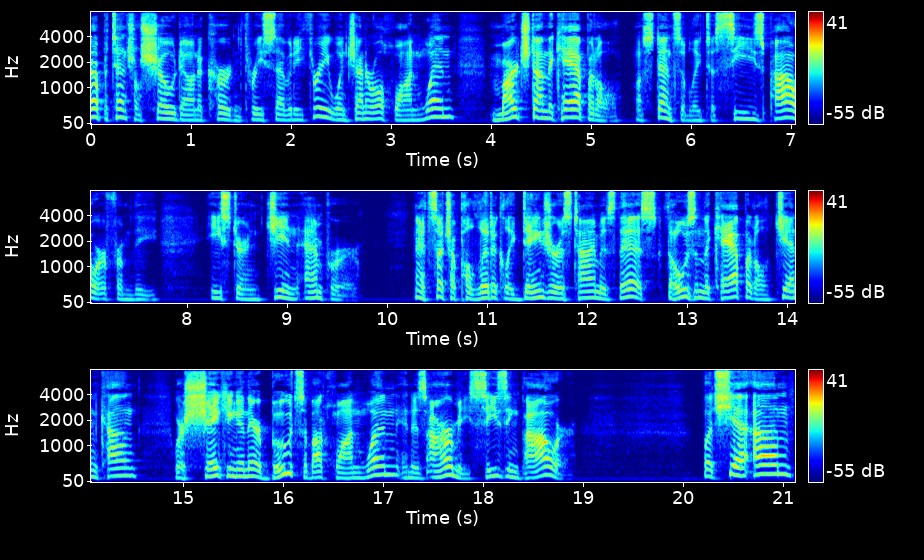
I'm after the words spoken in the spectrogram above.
A potential showdown occurred in 373 when General Huan Wen marched on the capital, ostensibly to seize power from the Eastern Jin Emperor. At such a politically dangerous time as this, those in the capital, Jiankang, were shaking in their boots about Huan Wen and his army seizing power. But Xie An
